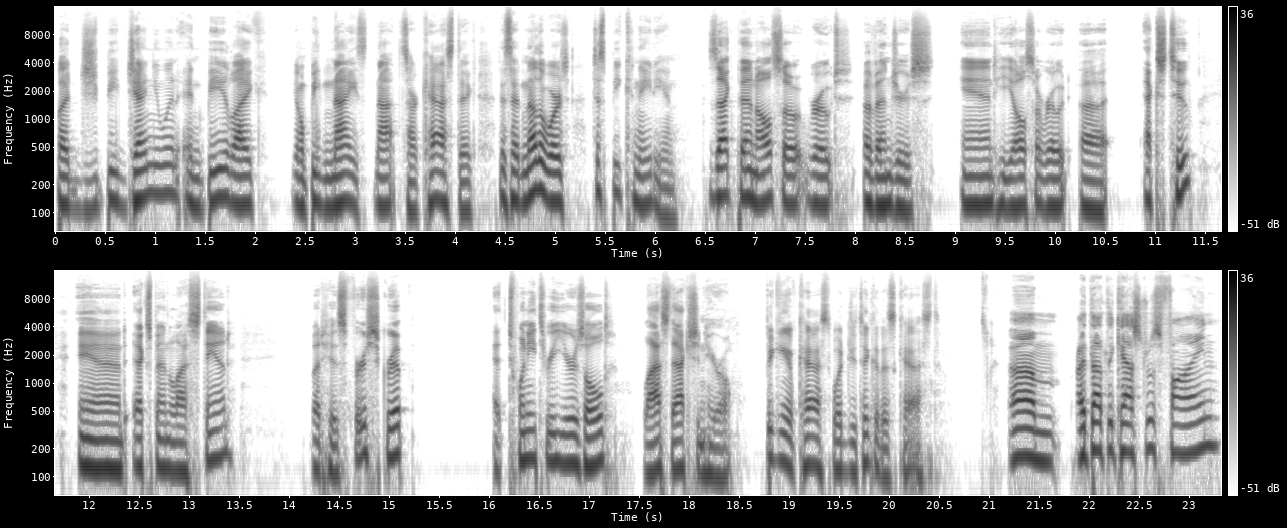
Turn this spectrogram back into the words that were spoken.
but j- be genuine and be like you know be nice, not sarcastic. They said in other words, just be Canadian. Zak Penn also wrote Avengers, and he also wrote uh, X2 and X Men Last Stand. But his first script at 23 years old, Last Action Hero. Speaking of cast, what did you think of this cast? Um, I thought the cast was fine.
